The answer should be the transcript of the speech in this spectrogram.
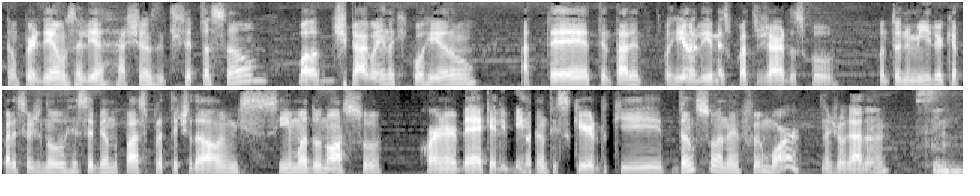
Então perdemos ali a, a chance de interceptação, bola de Chicago ainda que correram até tentarem correr ali mais quatro jardas com, o Anthony Miller, que apareceu de novo recebendo passe para touchdown em cima do nosso cornerback ali bem no canto esquerdo que dançou, né? Foi o Moore na jogada, né? Sim.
